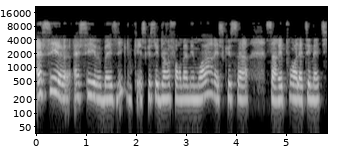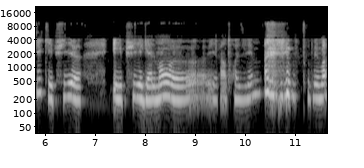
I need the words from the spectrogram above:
assez euh, assez basiques. Donc est-ce que c'est bien un format mémoire? Est-ce que ça ça répond à la thématique? Et puis et puis également il y avait un troisième trop de mémoire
